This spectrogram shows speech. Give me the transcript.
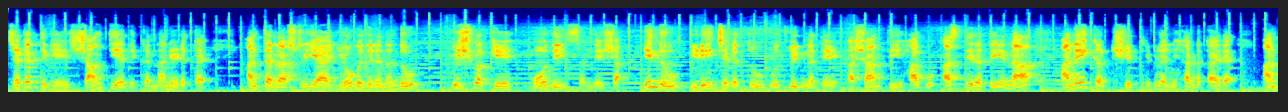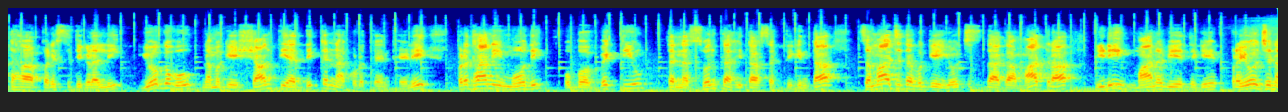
ಜಗತ್ತಿಗೆ ಶಾಂತಿಯ ದಿಕ್ಕನ್ನ ನೀಡುತ್ತೆ. ಅಂತಾರಾಷ್ಟ್ರೀಯ ಯೋಗ ದಿನದಂದು ವಿಶ್ವಕ್ಕೆ ಮೋದಿ ಸಂದೇಶ. ಇಂದು ಇಡೀ ಜಗತ್ತು ಉದ್ವಿಗ್ನತೆ, ಅಶಾಂತಿ ಹಾಗೂ ಅಸ್ಥಿರತೆಯನ್ನ ಅನೇಕ ಕ್ಷೇತ್ರಗಳಲ್ಲಿ ಹರಡ್ತಾ ಇದೆ. ಅಂತಹ ಪರಿಸ್ಥಿತಿಗಳಲ್ಲಿ ಯೋಗವು ನಮಗೆ ಶಾಂತಿಯ ದಿಕ್ಕನ್ನ ಕೊಡುತ್ತೆ ಅಂತ ಹೇಳಿ ಪ್ರಧಾನಿ ಮೋದಿ ಒಬ್ಬ ವ್ಯಕ್ತಿಯು ತನ್ನ ಸ್ವಂತ ಹಿತಾಸಕ್ತಿಗಿಂತ ಸಮಾಜದ ಬಗ್ಗೆ ಯೋಚಿಸಿದಾಗ ಮಾತ್ರ ಇಡೀ ಮಾನವೀಯತೆಗೆ ಪ್ರಯೋಜನ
